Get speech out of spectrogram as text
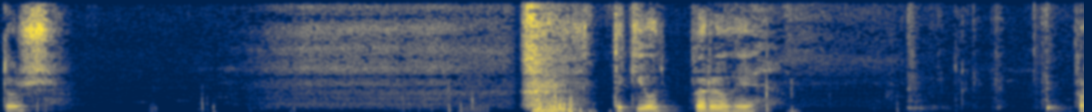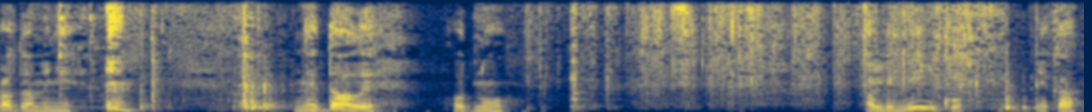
Тож такі от пироги. Правда, мені не дали одну алюміньку, яка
